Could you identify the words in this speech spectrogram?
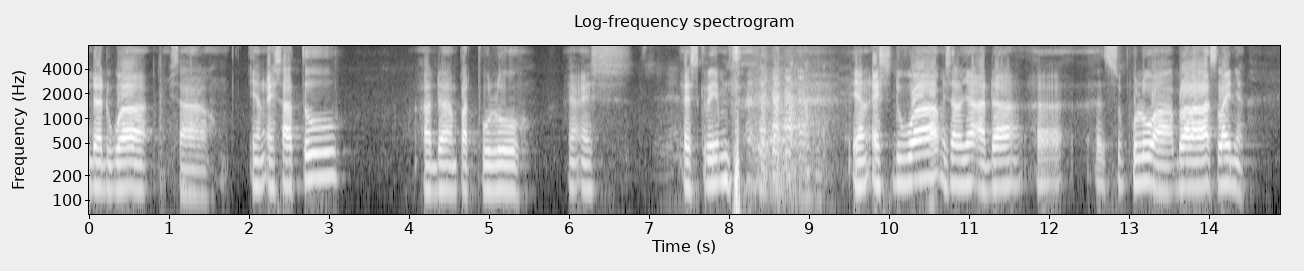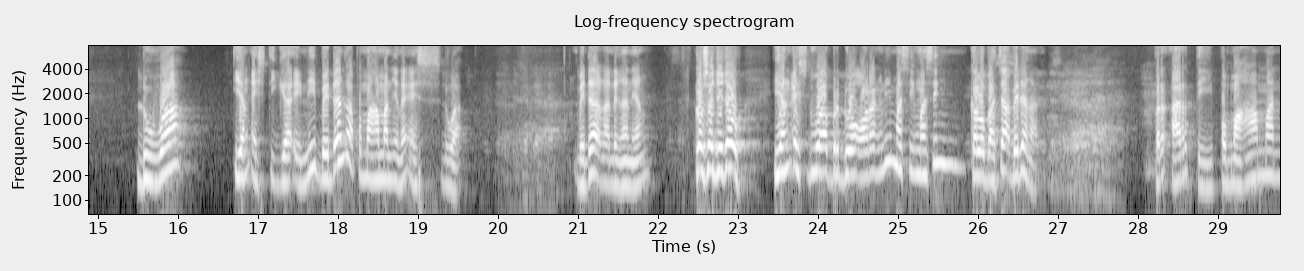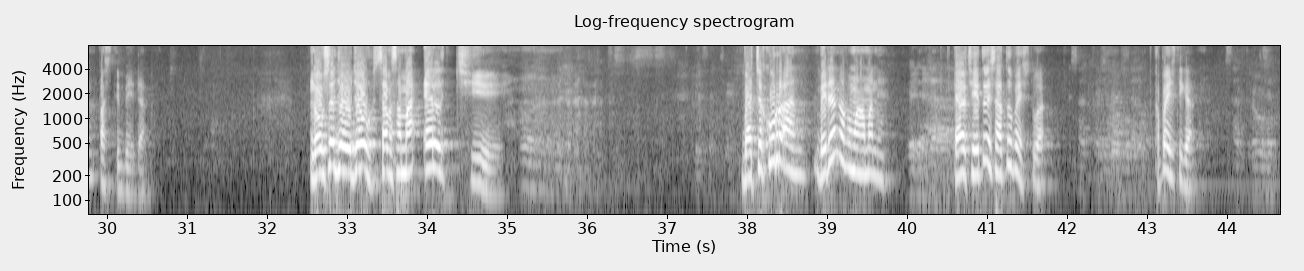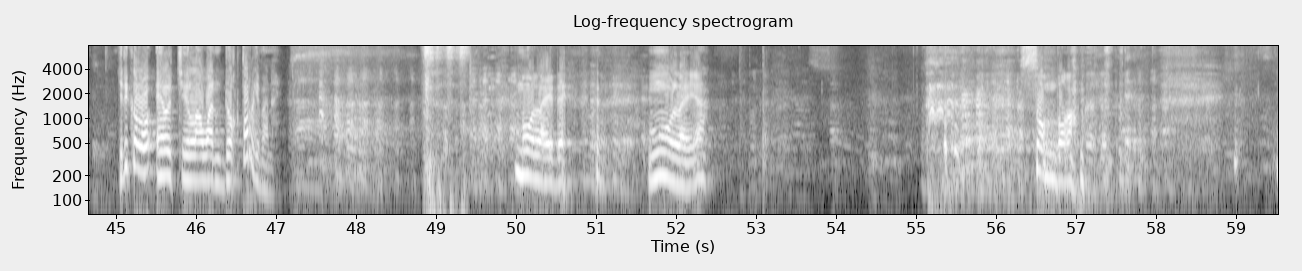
ada dua, misal. Yang S1 ada 40. Yang S, es krim. Yang S2 misalnya ada uh, 10 uh, bla selainnya. Dua yang S3 ini beda nggak pemahamannya dengan S2? Beda nggak dengan yang? Gak usah jauh-jauh. Yang S2 berdua orang ini masing-masing kalau baca beda nggak? Berarti pemahaman pasti beda. Nggak usah jauh-jauh, sama-sama LC. Baca Quran, beda nggak pemahamannya? LC itu S1 apa S2? Apa S3? Jadi kalau LC lawan dokter gimana? Mulai deh. Mulai ya. Sombong.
